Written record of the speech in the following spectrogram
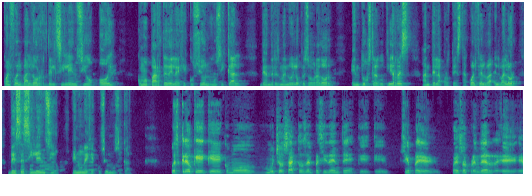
¿Cuál fue el valor del silencio hoy como parte de la ejecución musical de Andrés Manuel López Obrador en Tuxtla Gutiérrez ante la protesta? ¿Cuál fue el, valor de ese silencio en una ejecución musical? Pues creo que, como muchos actos del presidente, que, siempre puede sorprender eh,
